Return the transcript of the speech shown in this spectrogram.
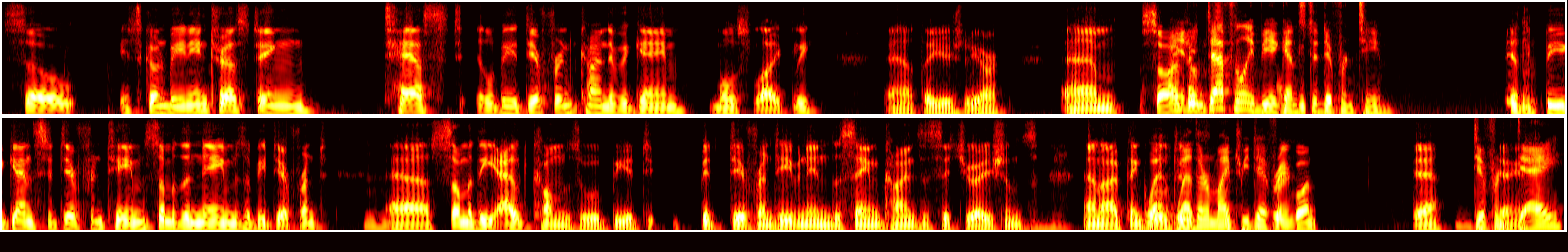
So it's going to be an interesting test. It'll be a different kind of a game, most likely. Uh, they usually are. Um, so I It'll definitely be against a different team. it'll be against a different team. Some of the names will be different. Mm-hmm. Uh, some of the outcomes will be a d- bit different, even in the same kinds of situations. And I think We- we'll do weather might be different. 3-1. Yeah. Different Yeah, yeah. day.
